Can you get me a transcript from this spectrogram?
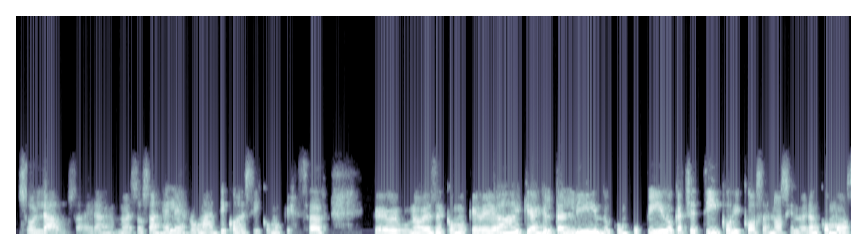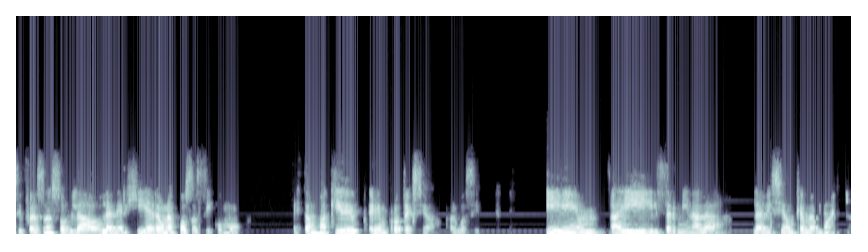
soldados, o sea, eran no esos ángeles románticos así como que, ¿sabes? Que uno a veces como que ve, ay, qué ángel tan lindo, con cupido, cacheticos y cosas, no, sino eran como si fuesen soldados, la energía era una cosa así como, estamos aquí en protección, algo así. Y mm, ahí termina la, la visión que me muestra.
